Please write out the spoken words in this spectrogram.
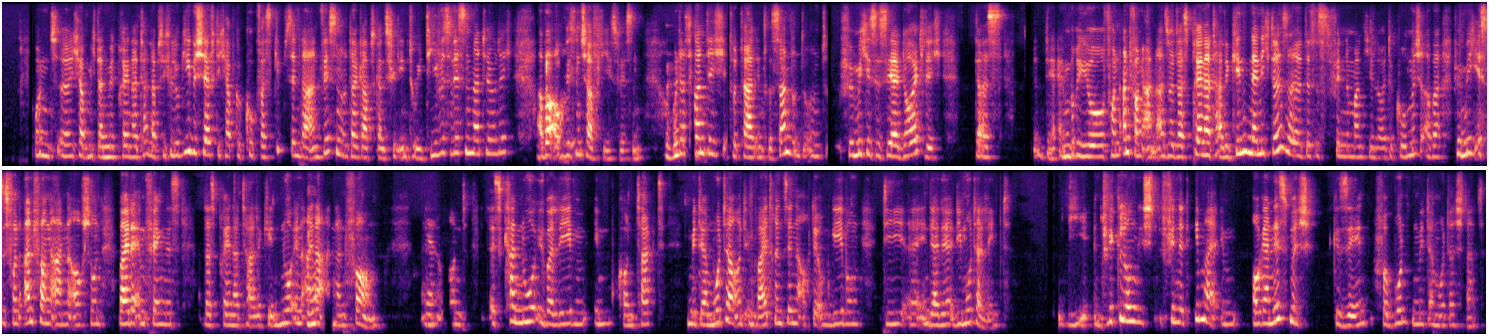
Und äh, ich habe mich dann mit pränataler Psychologie beschäftigt, habe geguckt, was gibt es denn da an Wissen. Und da gab es ganz viel intuitives Wissen natürlich, aber auch wissenschaftliches Wissen. Mhm. Und das fand ich total interessant. Und, und für mich ist es sehr deutlich, dass der Embryo von Anfang an, also das pränatale Kind nenne ich das, äh, das ist, finden manche Leute komisch, aber für mich ist es von Anfang an auch schon bei der Empfängnis das pränatale Kind, nur in einer mhm. anderen Form. Ja. Und es kann nur überleben im Kontakt mit der Mutter und im weiteren Sinne auch der Umgebung, die, äh, in der, der die Mutter lebt. Die Entwicklung findet immer im organismisch gesehen verbunden mit der Mutter statt.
